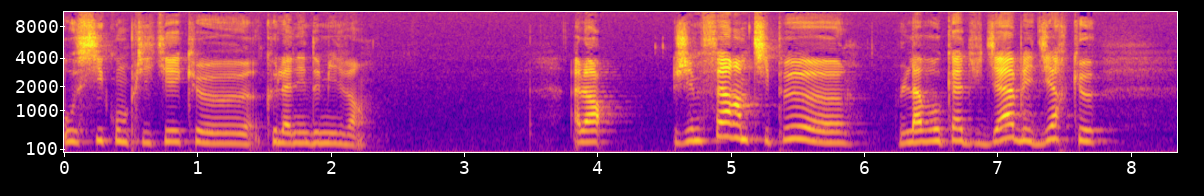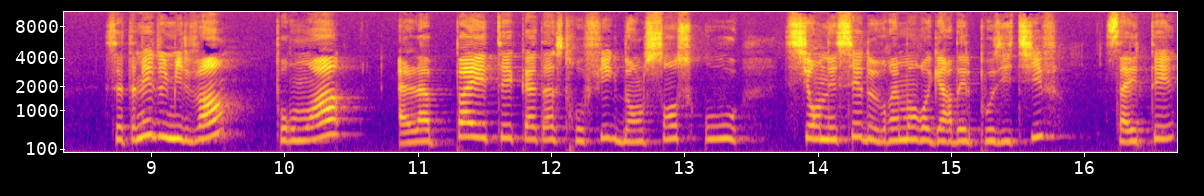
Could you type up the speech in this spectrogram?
aussi compliquée que, que l'année 2020. Alors, je vais me faire un petit peu l'avocat du diable et dire que cette année 2020, pour moi, elle n'a pas été catastrophique dans le sens où, si on essaie de vraiment regarder le positif, ça a été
